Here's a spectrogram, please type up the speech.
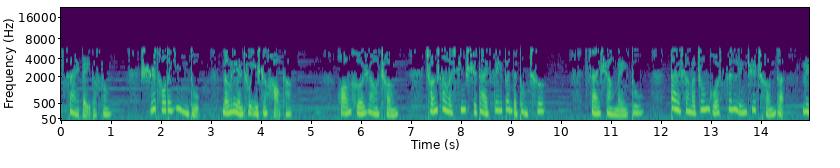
塞北的风，石头的硬度，能炼出一身好钢。黄河绕城。乘上了新时代飞奔的动车，塞上梅都，戴上了中国森林之城的绿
